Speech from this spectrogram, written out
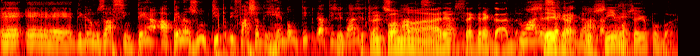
é, é, digamos assim, tenha apenas um tipo de faixa de renda ou um tipo de atividade. Se, se transforma numa área segregada. Numa área seja segregada, por cima é, ou seja por baixo.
